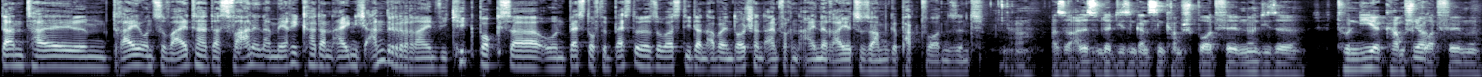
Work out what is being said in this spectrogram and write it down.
Dann Teil 3 und so weiter. Das waren in Amerika dann eigentlich andere Reihen wie Kickboxer und Best of the Best oder sowas, die dann aber in Deutschland einfach in eine Reihe zusammengepackt worden sind. Ja, also alles unter diesen ganzen Kampfsportfilmen, ne? diese Turnier-Kampfsportfilme. Ja.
